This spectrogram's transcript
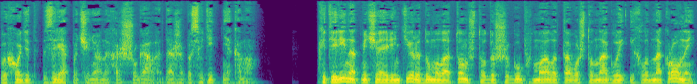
Выходит, зря подчиненных расшугала, даже посвятить некому. Катерина, отмечая ориентиры, думала о том, что душегуб мало того, что наглый и хладнокровный,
